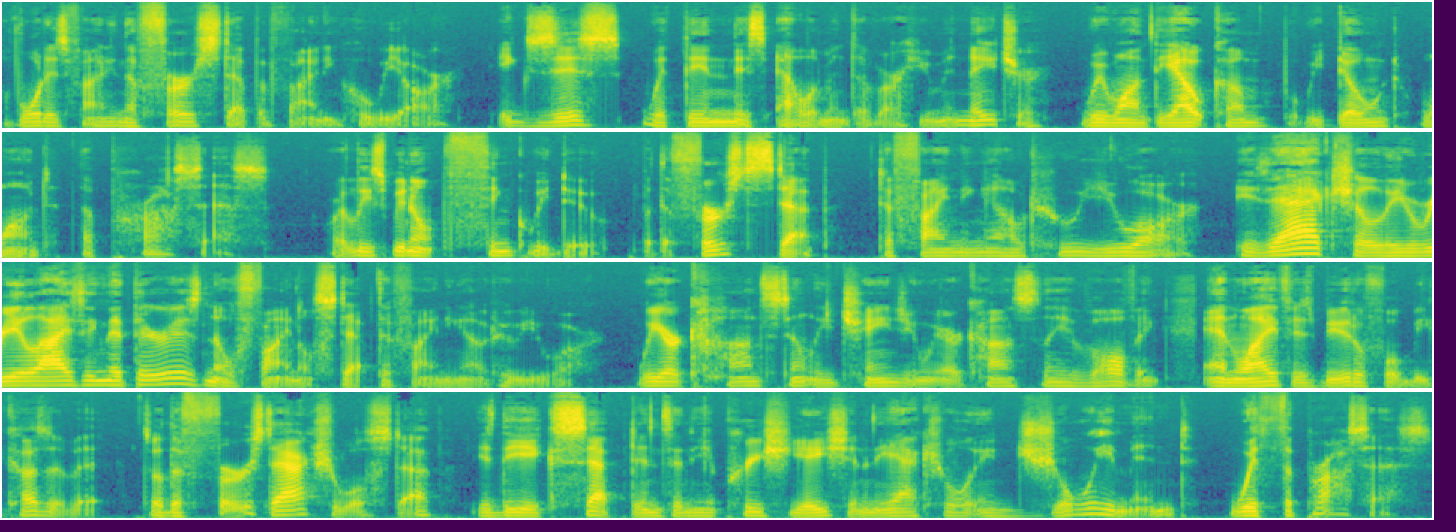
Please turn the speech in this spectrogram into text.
of what is finding the first step of finding who we are exists within this element of our human nature. We want the outcome, but we don't want the process or at least we don't think we do. But the first step to finding out who you are is actually realizing that there is no final step to finding out who you are. We are constantly changing, we are constantly evolving, and life is beautiful because of it. So, the first actual step is the acceptance and the appreciation and the actual enjoyment with the process,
